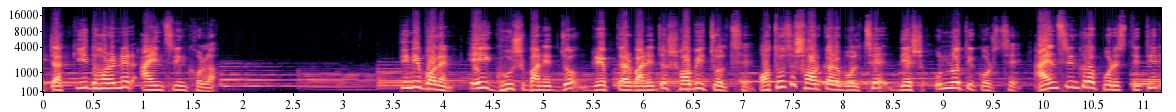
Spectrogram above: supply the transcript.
এটা কি ধরনের আইন শৃঙ্খলা তিনি বলেন, এই ঘুষ বাণিজ্য, গ্রেপ্তার বাণিজ্য সবই চলছে। অথচ সরকার বলছে, দেশ উন্নতি করছে আইন শৃঙ্খলা পরিস্থিতির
